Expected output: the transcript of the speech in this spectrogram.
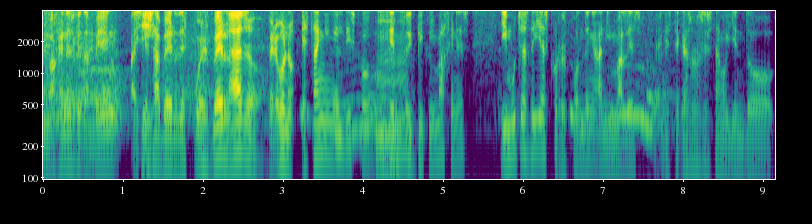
Imágenes que también hay Sí. que saber después ver. claro. Pero bueno, están en el disco ciento y pico imágenes y muchas de ellas corresponden a animales, en este caso se están oyendo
